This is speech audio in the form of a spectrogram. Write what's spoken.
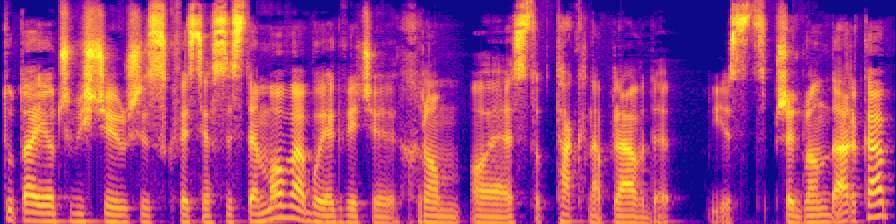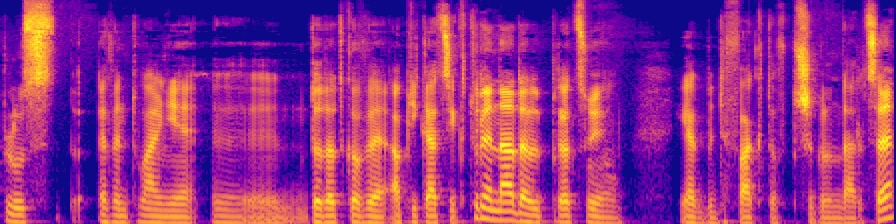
tutaj oczywiście już jest kwestia systemowa, bo jak wiecie, Chrome OS to tak naprawdę jest przeglądarka plus ewentualnie dodatkowe aplikacje, które nadal pracują jakby de facto w przeglądarce,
